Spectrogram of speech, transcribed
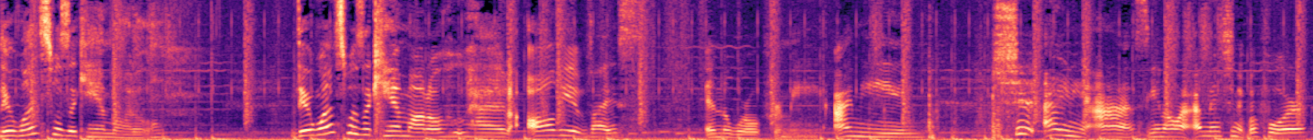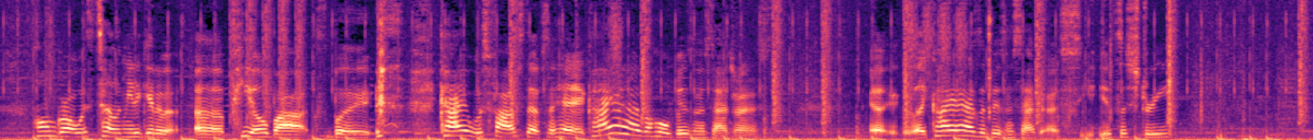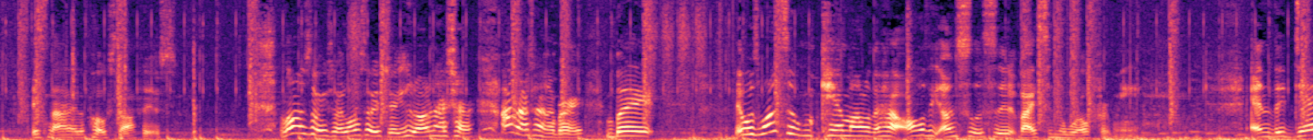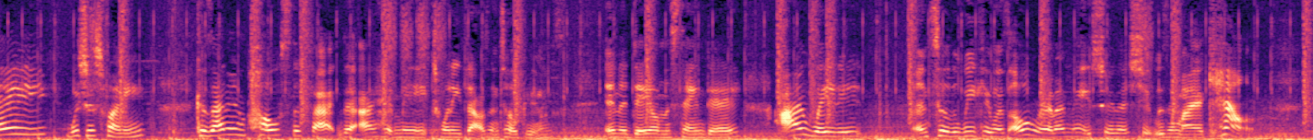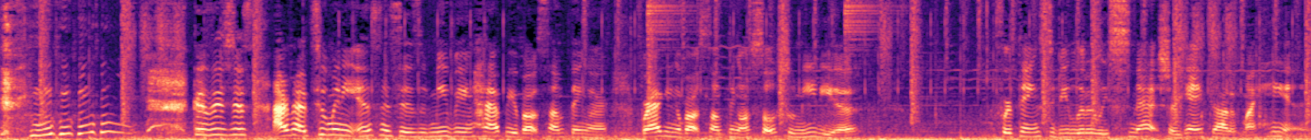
There once was a cam model. There once was a cam model who had all the advice in the world for me. I mean, shit, I didn't even ask. You know, I, mentioned it before. Homegirl was telling me to get a, a P.O. box, but Khaya was five steps ahead. Khaya has a whole business address. Uh, like, Khaya has a business address. It's a street, it's not at the post office long story short, long story short, you know, I'm not trying, I'm not trying to brag, but there was once a cam model that had all the unsolicited advice in the world for me. And the day, which is funny, because I didn't post the fact that I had made 20,000 tokens in a day on the same day. I waited until the weekend was over and I made sure that shit was in my account. Because it's just, I've had too many instances of me being happy about something or bragging about something on social media for things to be literally snatched or yanked out of my hand.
